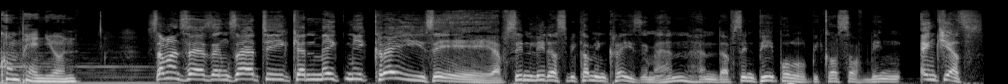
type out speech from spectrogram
companion. Someone says anxiety can make me crazy. I've seen leaders becoming crazy, man. And I've seen people, because of being anxious,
